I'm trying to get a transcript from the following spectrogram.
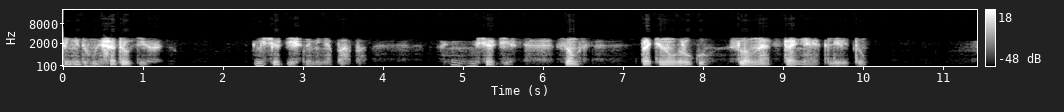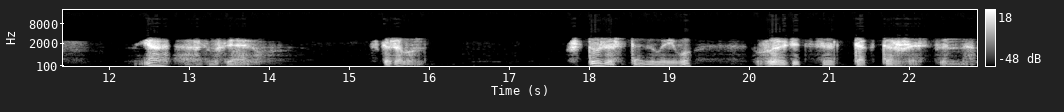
ты не думаешь о других. Не сердись на меня, папа. Не сердись. Сомс протянул руку, словно отстраняя клевету. «Я размышляю», — сказал он. Что заставило его выразиться так торжественно?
